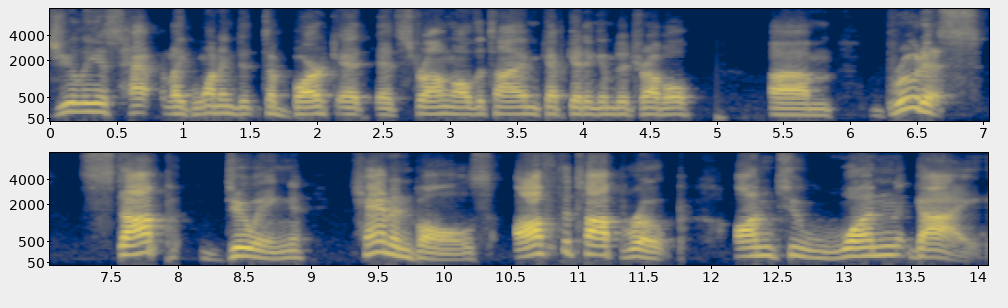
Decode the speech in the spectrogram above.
Julius ha- like wanting to, to bark at at Strong all the time, kept getting him into trouble. Um, Brutus, stop doing cannonballs off the top rope onto one guy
